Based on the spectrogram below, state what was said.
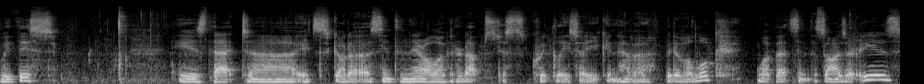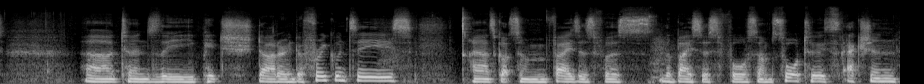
with this is that uh, it's got a synth in there. I'll open it up just quickly so you can have a bit of a look what that synthesizer is uh, turns the pitch data into frequencies. Uh, it's got some phasors for the basis for some sawtooth action,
